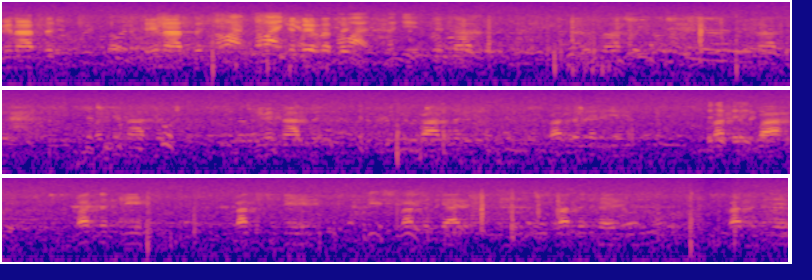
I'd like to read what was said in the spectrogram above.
двенадцать, тринадцать, Давай, давай, Кем, 14. давай, садись. 15, 16, 17, 18, 19, 20, 21, 22, 23, 24, 25, 26, 27,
